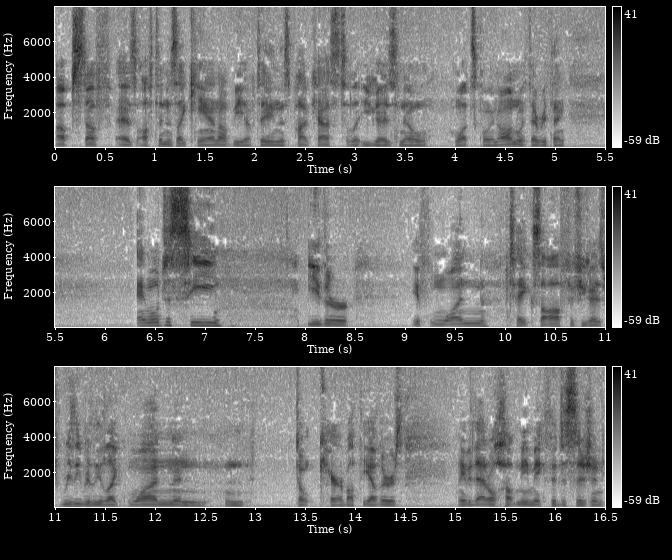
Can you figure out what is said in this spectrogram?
up stuff as often as I can. I'll be updating this podcast to let you guys know what's going on with everything, and we'll just see either if one takes off. If you guys really really like one and, and don't care about the others, maybe that'll help me make the decision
